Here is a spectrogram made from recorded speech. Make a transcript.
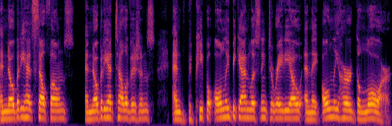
and nobody had cell phones and nobody had televisions, and people only began listening to radio and they only heard the lore.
